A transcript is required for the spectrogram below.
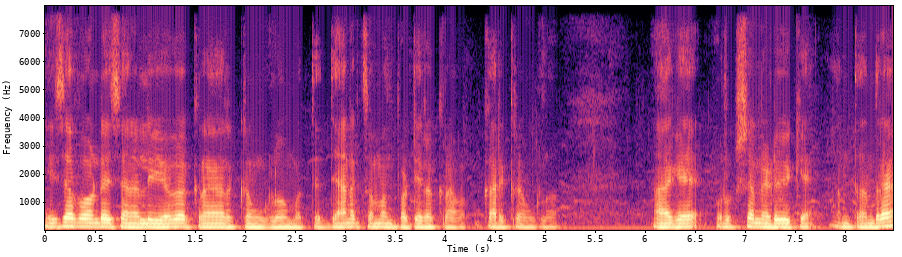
ಈಶಾ ಫೌಂಡೇಶನಲ್ಲಿ ಯೋಗ ಕಾರ್ಯಕ್ರಮಗಳು ಮತ್ತು ಧ್ಯಾನಕ್ಕೆ ಸಂಬಂಧಪಟ್ಟಿರೋ ಕ್ರಮ, ಕಾರ್ಯಕ್ರಮಗಳು, ಹಾಗೆ ವೃಕ್ಷ ನೆಡುವಿಕೆ ಅಂತಂದರೆ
